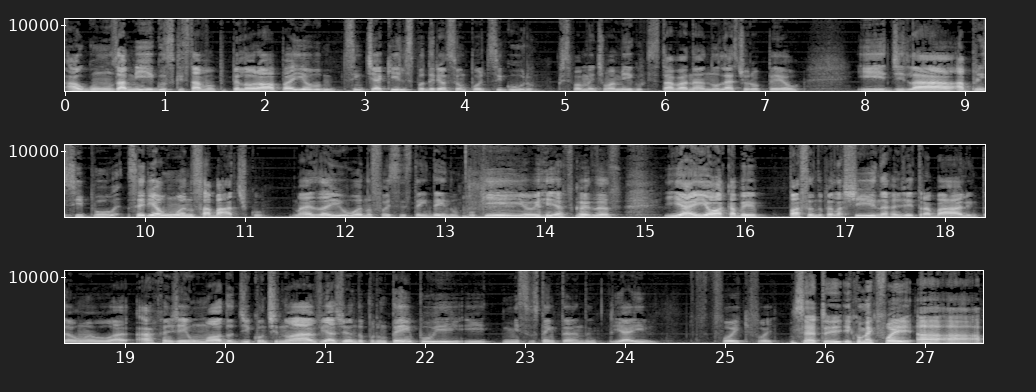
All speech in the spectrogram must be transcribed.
alguns amigos que estavam pela Europa e eu sentia que eles poderiam ser um porto seguro, principalmente um amigo que estava na, no leste europeu. E de lá, a princípio, seria um ano sabático. Mas aí o ano foi se estendendo um pouquinho e as coisas. E aí eu acabei passando pela China, arranjei trabalho, então eu arranjei um modo de continuar viajando por um tempo e, e me sustentando. E aí foi que foi. Certo. E, e como é que foi a, a, a,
